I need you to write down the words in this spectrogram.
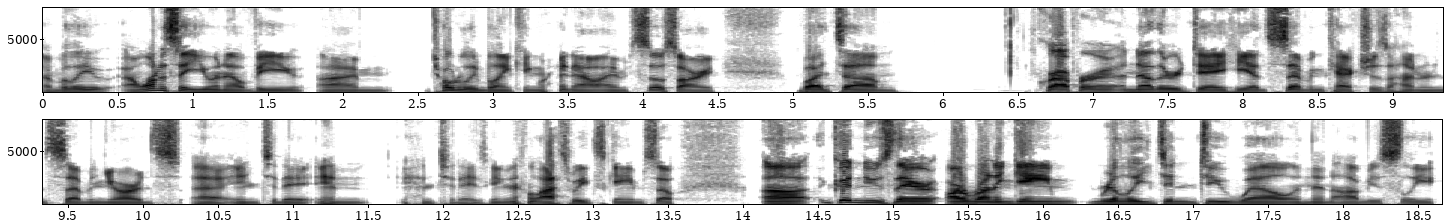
I believe I want to say UNLV. I'm totally blanking right now. I'm so sorry, but um, Cropper another day. He had seven catches, 107 yards uh, in today in in today's game, last week's game. So uh, good news there. Our running game really didn't do well, and then obviously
